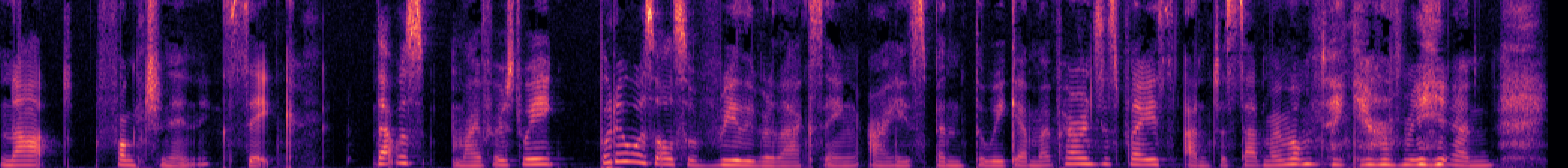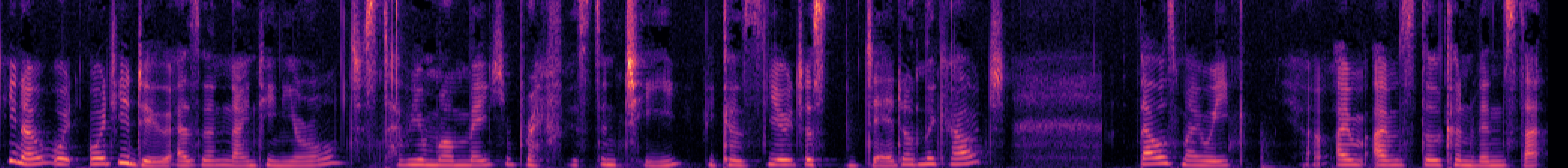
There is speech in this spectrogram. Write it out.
not functioning sick. That was my first week, but it was also really relaxing. I spent the week at my parents' place and just had my mom take care of me. And you know what what you do as a 19 year old, just have your mom make you breakfast and tea because you're just dead on the couch. That was my week. Yeah, I'm I'm still convinced that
